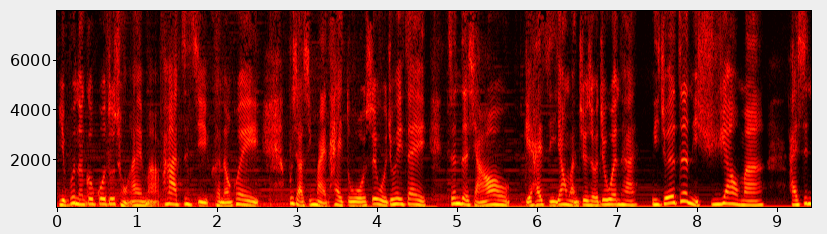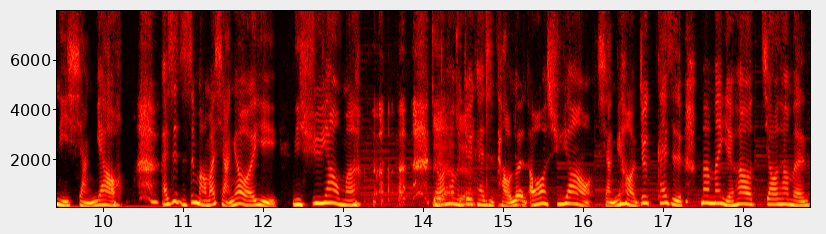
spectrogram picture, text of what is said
也不能够过度宠爱嘛，怕自己可能会不小心买太多，所以我就会在真的想要给孩子一样玩具的时候，就问他：你觉得这你需要吗？还是你想要？还是只是妈妈想要而已？你需要吗？然后他们就会开始讨论，哦，需要、想要，就开始慢慢也要教他们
